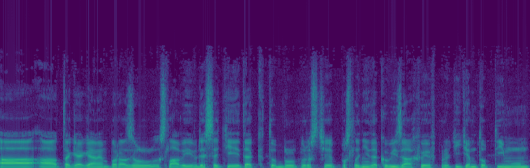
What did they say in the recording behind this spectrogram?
a, a tak jak já nevím, porazil Slaví v deseti, tak to byl prostě poslední takový záchvěv proti těm top týmům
